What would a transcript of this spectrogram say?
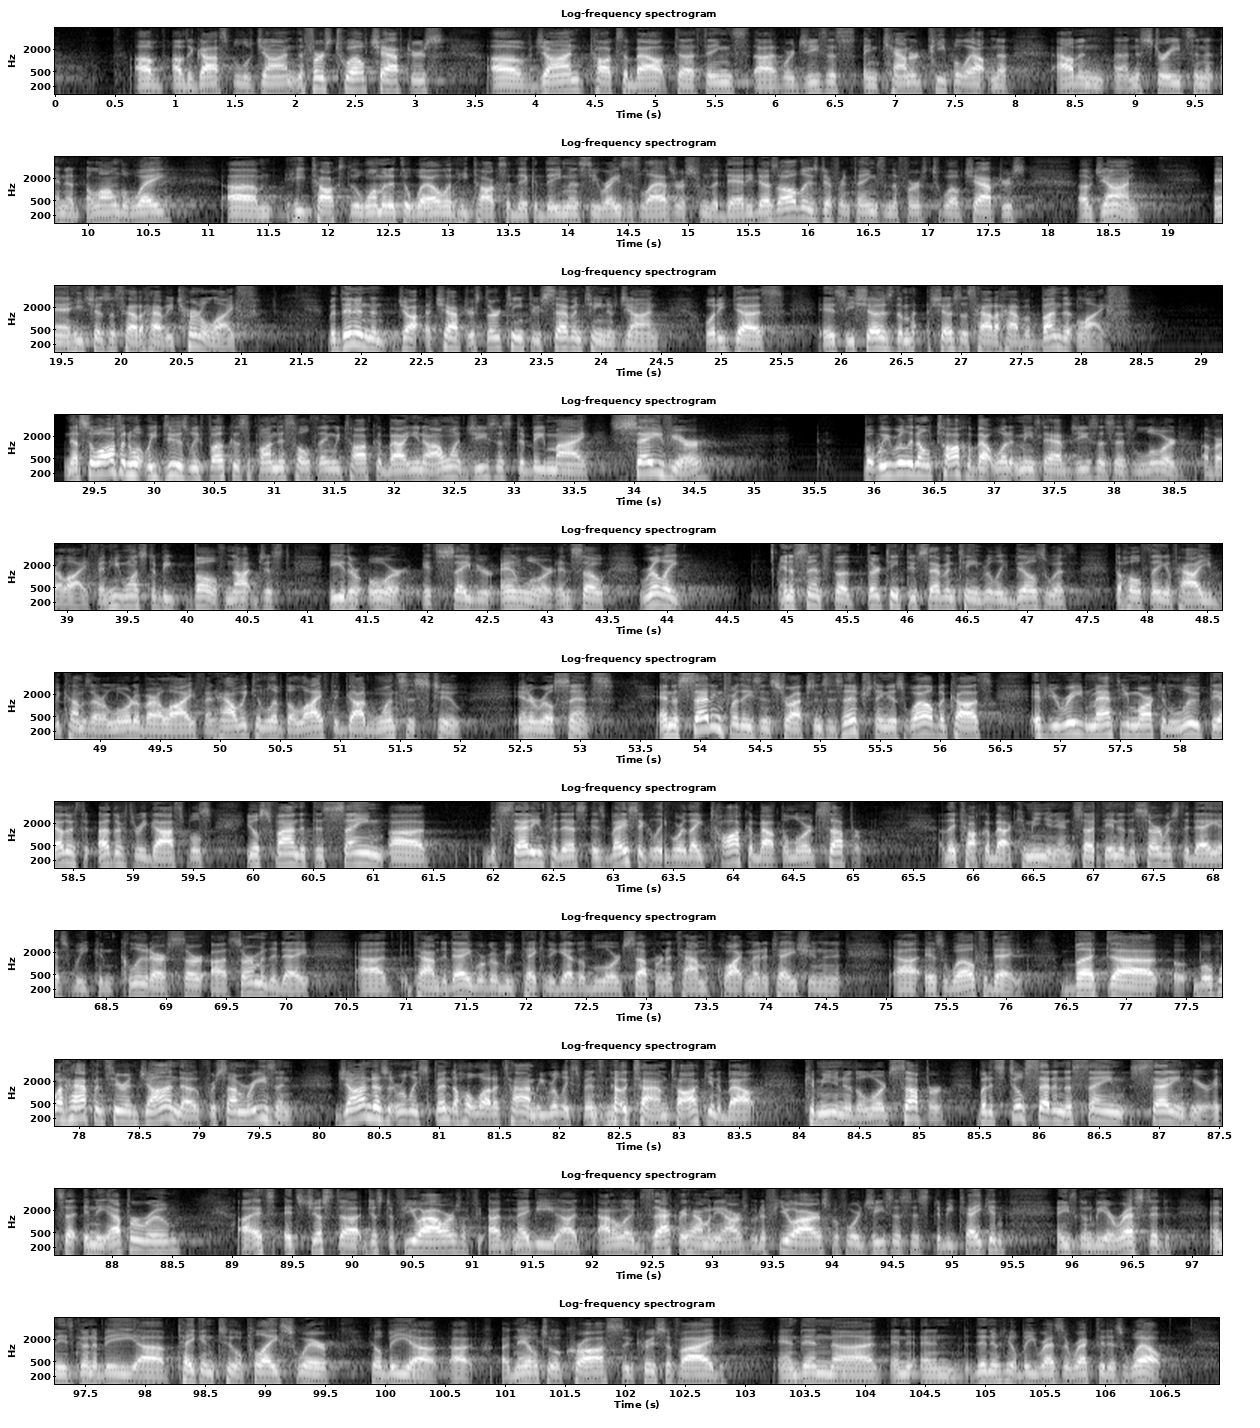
of, of the Gospel of John. The first 12 chapters of John talks about uh, things uh, where Jesus encountered people out in the, out in, uh, in the streets and, and, along the way. Um, he talks to the woman at the well and he talks to Nicodemus. He raises Lazarus from the dead. He does all those different things in the first 12 chapters of John. And he shows us how to have eternal life. But then in the chapters 13 through 17 of John, what he does is he shows, them, shows us how to have abundant life. Now, so often what we do is we focus upon this whole thing. We talk about, you know, I want Jesus to be my Savior, but we really don't talk about what it means to have Jesus as Lord of our life. And He wants to be both, not just either or. It's Savior and Lord. And so, really, in a sense, the 13 through 17 really deals with the whole thing of how He becomes our Lord of our life and how we can live the life that God wants us to in a real sense. And the setting for these instructions is interesting as well because if you read Matthew, Mark, and Luke, the other, th- other three Gospels, you'll find that the same, uh, the setting for this is basically where they talk about the Lord's Supper. They talk about communion. And so at the end of the service today, as we conclude our ser- uh, sermon today, uh, time today, we're going to be taking together the Lord's Supper in a time of quiet meditation and, uh, as well today. But uh, well, what happens here in John, though, for some reason, John doesn't really spend a whole lot of time. He really spends no time talking about communion or the Lord's Supper, but it's still set in the same setting here. It's in the upper room. Uh, it's, it's just, uh, just a few hours, uh, maybe, uh, I don't know exactly how many hours, but a few hours before Jesus is to be taken. He's going to be arrested, and he's going to be uh, taken to a place where he'll be uh, nailed to a cross and crucified, and then, and, and then he'll be resurrected as well.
